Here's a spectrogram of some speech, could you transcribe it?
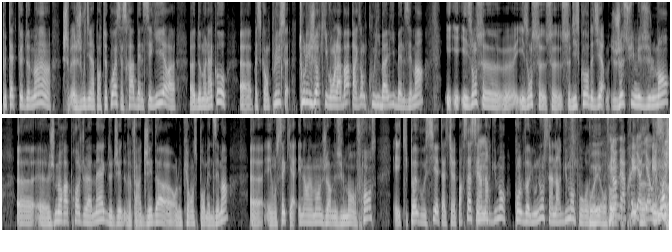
Peut-être que demain, je, vous dis n'importe quoi, ça sera Ben Seguir euh, de Monaco. parce qu'en plus, tous les joueurs qui vont là-bas, par exemple Koulibaly, Benzema, ils, ont, ce, ils ont ce, discours de dire je suis musulman, je me rapproche de la Mecque, de Jeddah, enfin Jeddah en l'occurrence pour Benzema. Euh, et on sait qu'il y a énormément de joueurs musulmans en France et qui peuvent aussi être attirés par ça. C'est un mm. argument, qu'on le veuille ou non, c'est un argument pour eux. Oui, enfin, non, mais après, il y, a aussi. Et moi, je,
